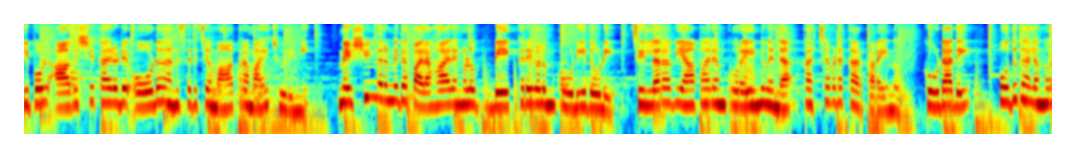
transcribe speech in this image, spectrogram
ഇപ്പോൾ ആവശ്യക്കാരുടെ ഓർഡർ അനുസരിച്ച് മാത്രമായി ചുരുങ്ങി. മെഷീൻ നിർമ്മിത പലഹാരങ്ങളും ബേക്കറികളും കൂടിയതോടെ ചില്ലറ വ്യാപാരം കുറയുന്നുവെന്ന് കച്ചവടക്കാർ പറയുന്നു. കൂടാതെ പുതുതലമുറ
